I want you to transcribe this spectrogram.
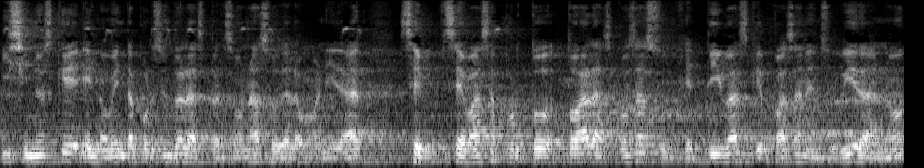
y si no es que el 90% de las personas o de la humanidad, se, se basa por todas las cosas subjetivas que pasan en su vida, ¿no?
